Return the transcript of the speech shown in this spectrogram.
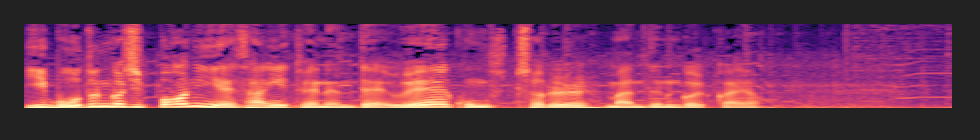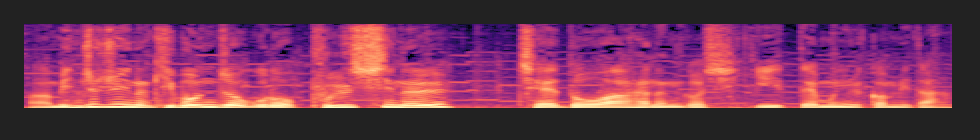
이 모든 것이 뻔히 예상이 되는데 왜 공수처를 만드는 걸까요? 어, 민주주의는 기본적으로 불신을 제도화하는 것이기 때문일 겁니다.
